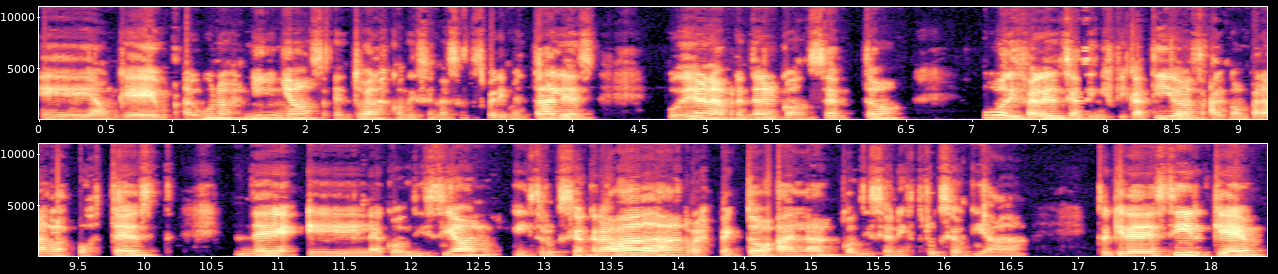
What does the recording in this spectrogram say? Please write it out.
eh, aunque algunos niños en todas las condiciones experimentales pudieron aprender el concepto, hubo diferencias significativas al comparar los post-test de la condición instrucción grabada respecto a la condición instrucción guiada. Esto quiere decir que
